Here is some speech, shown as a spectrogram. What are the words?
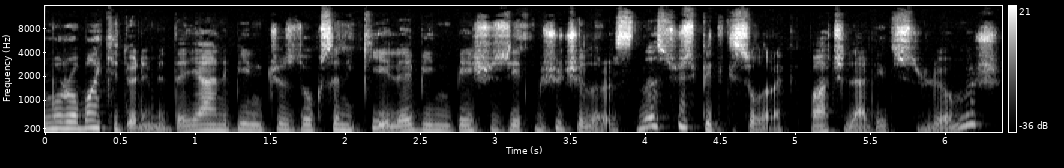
Muromachi döneminde yani 1392 ile 1573 yıl arasında süs bitkisi olarak bahçelerde yetiştiriliyormuş.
